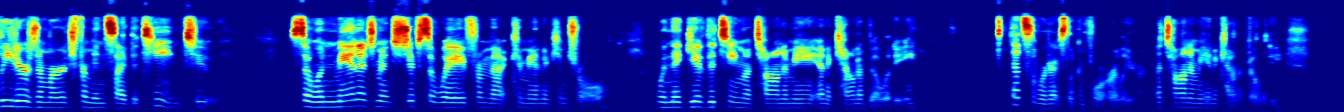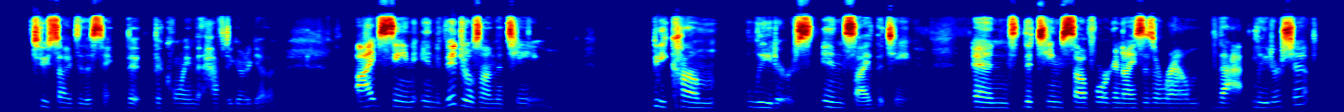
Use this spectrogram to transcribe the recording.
leaders emerge from inside the team too. So when management shifts away from that command and control, when they give the team autonomy and accountability, that's the word I was looking for earlier autonomy and accountability. Two sides of the same the, the coin that have to go together. I've seen individuals on the team become leaders inside the team and the team self-organizes around that leadership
